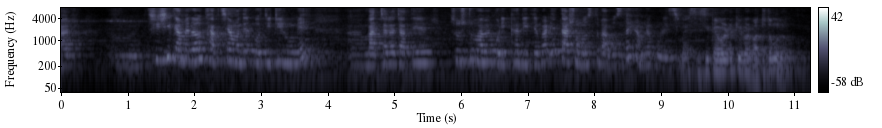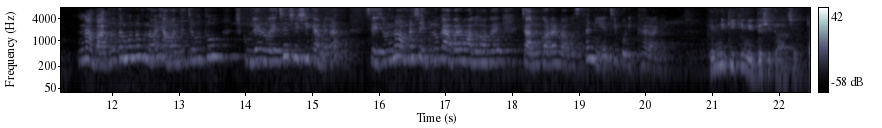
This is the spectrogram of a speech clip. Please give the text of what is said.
আর সিসি ক্যামেরাও থাকছে আমাদের প্রতিটি রুমে। বাচ্চারা যাতে সুষ্ঠুভাবে পরীক্ষা দিতে পারে তার সমস্ত ব্যবস্থাই আমরা করেছি। সিসি ক্যামেরাটা কি এবার বাধ্যতামূলক? না বাধ্যতামূলক নয় আমাদের যেহেতু স্কুলে রয়েছে সিসি ক্যামেরা সেই জন্য আমরা সেগুলোকে আবার ভালোভাবে চালু করার ব্যবস্থা নিয়েছি পরীক্ষার আগে। এমনি কি কি নির্দেশিকা আছে? কি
